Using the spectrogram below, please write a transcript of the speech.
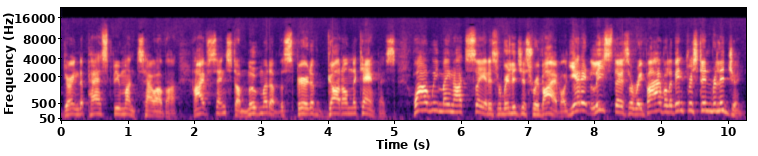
During the past few months, however, I've sensed a movement of the Spirit of God on the campus. While we may not say it is a religious revival, yet at least there's a revival of interest in religion.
